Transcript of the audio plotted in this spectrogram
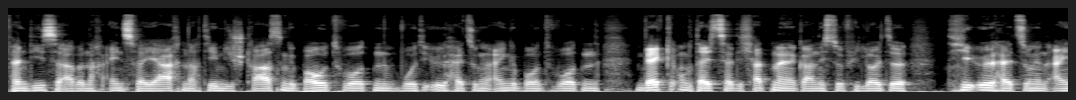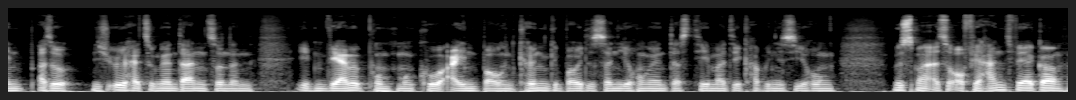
fallen diese aber nach ein, zwei Jahren, nachdem die Straßen gebaut wurden, wo die Ölheizungen eingebaut wurden, weg. Und gleichzeitig hat man ja gar nicht so viele Leute, die Ölheizungen ein, also nicht Ölheizungen dann, sondern eben Wärmepumpen und Co. einbauen können, Gebäudesanierungen, das Thema Dekarbonisierung. Muss man also auch für Handwerker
